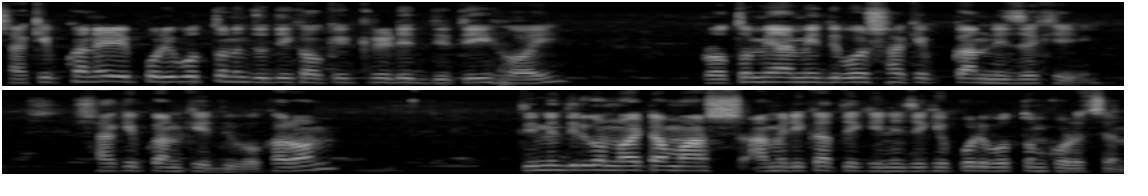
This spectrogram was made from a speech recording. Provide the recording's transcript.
শাকিব খানের এই পরিবর্তনে যদি কাউকে ক্রেডিট দিতেই হয় প্রথমে আমি দিব শাকিব খান নিজেকেই। শাকিব খানকে দিব কারণ তিনি দীর্ঘ নয়টা মাস আমেরিকা থেকে নিজেকে পরিবর্তন করেছেন।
